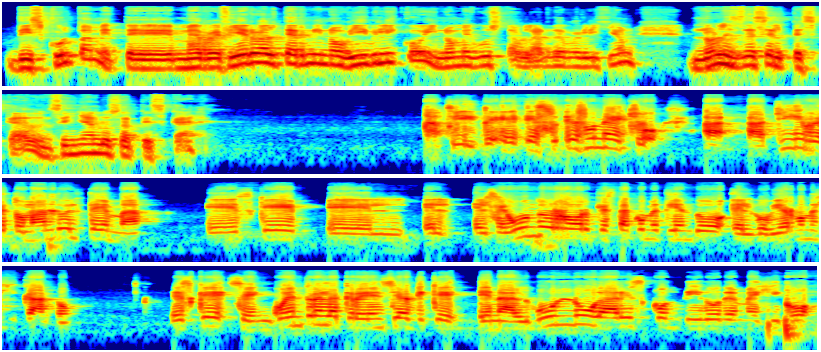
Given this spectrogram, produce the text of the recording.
discúlpame, te, me refiero al término bíblico y no me gusta hablar de religión, no les des el pescado, enséñalos a pescar. Sí, es, un hecho. aquí, retomando el tema, es que el, segundo error que está cometiendo el gobierno mexicano es que se encuentra en la creencia de que en algún lugar escondido de México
